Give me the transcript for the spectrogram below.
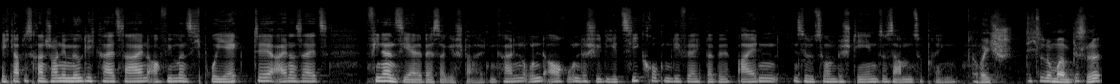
Ich glaube, das kann schon eine Möglichkeit sein, auch wie man sich Projekte einerseits finanziell besser gestalten kann und auch unterschiedliche Zielgruppen, die vielleicht bei beiden Institutionen bestehen, zusammenzubringen. Aber ich stichle noch mal ein bisschen.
